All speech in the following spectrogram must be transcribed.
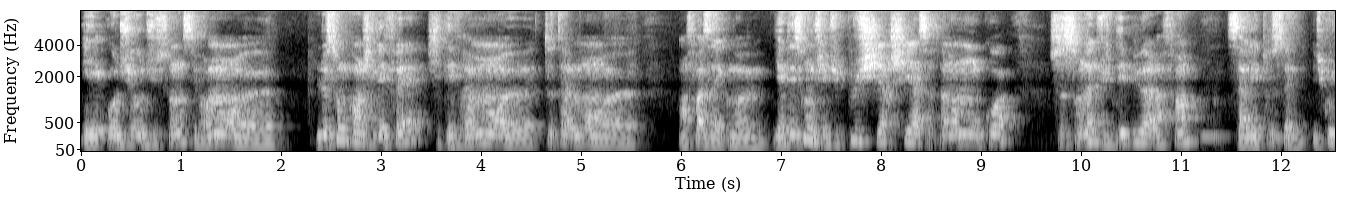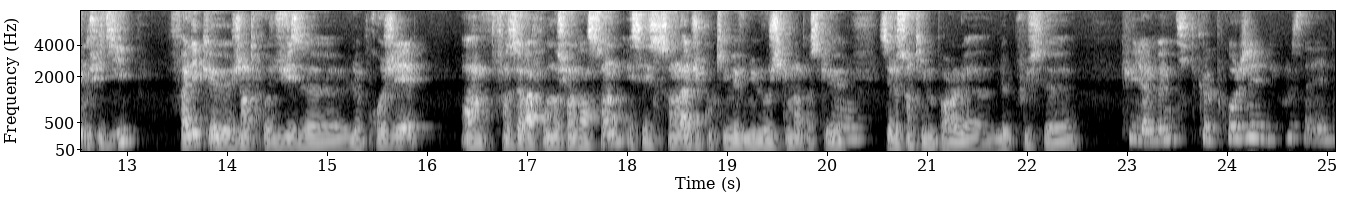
et audio du son c'est vraiment euh, le son quand je l'ai fait j'étais vraiment euh, totalement euh, en phase avec moi-même il y a des sons où j'ai dû plus chercher à certains moments ou quoi ce son là du début à la fin ça allait tout seul et du coup je me suis dit fallait que j'introduise euh, le projet en faisant la promotion d'un son, et c'est ce son-là, du coup, qui m'est venu logiquement parce que c'est le son qui me parle euh, le plus, euh, Puis il a le même titre que le projet, du coup ça aide.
